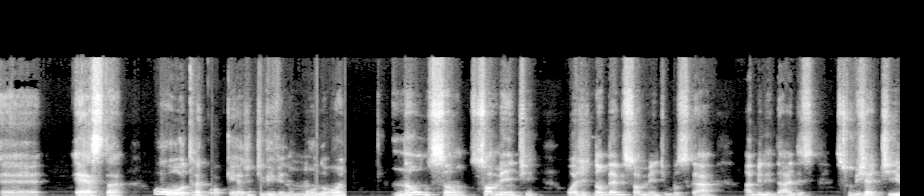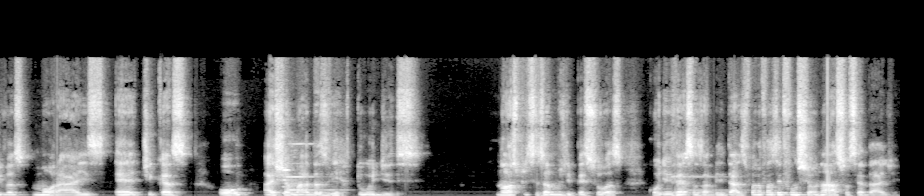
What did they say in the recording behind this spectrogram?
é, esta ou outra qualquer. A gente vive num mundo onde não são somente, ou a gente não deve somente buscar habilidades subjetivas, morais, éticas ou as chamadas virtudes. Nós precisamos de pessoas com diversas habilidades para fazer funcionar a sociedade.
